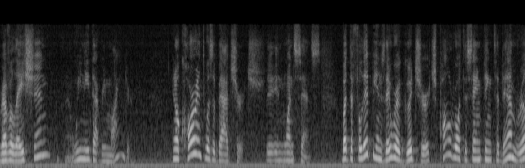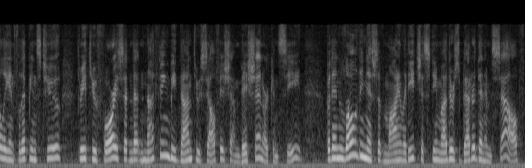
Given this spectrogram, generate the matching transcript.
revelation, we need that reminder. You know, Corinth was a bad church in one sense. But the Philippians, they were a good church. Paul wrote the same thing to them, really, in Philippians 2 3 through 4. He said, Let nothing be done through selfish ambition or conceit, but in lowliness of mind, let each esteem others better than himself.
